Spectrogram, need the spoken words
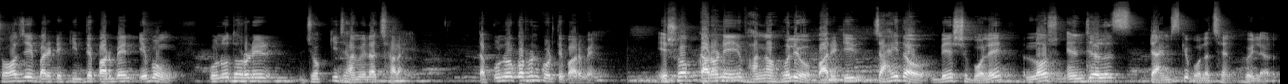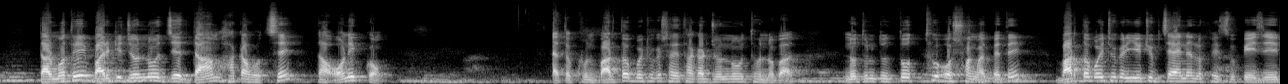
সহজেই বাড়িটি কিনতে পারবেন এবং কোনো ধরনের ঝক্কি ঝামেলা ছাড়াই। তা পুনর্গঠন করতে পারবেন। এসব কারণে ভাঙা হলেও বাড়িটির চাহিদাও বেশ বলে লস অ্যাঞ্জেলেস টাইমসকে বলেছেন হুইলার। তার মতে, বাড়িটির জন্য যে দাম হাঁকা হচ্ছে তা অনেক কম। এতক্ষণ বার্তা বৈঠকের সাথে থাকার জন্য ধন্যবাদ। নতুন নতুন তথ্য ও সংবাদ পেতে বার্তা বৈঠকের ইউটিউব চ্যানেল ও ফেসবুক পেজের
